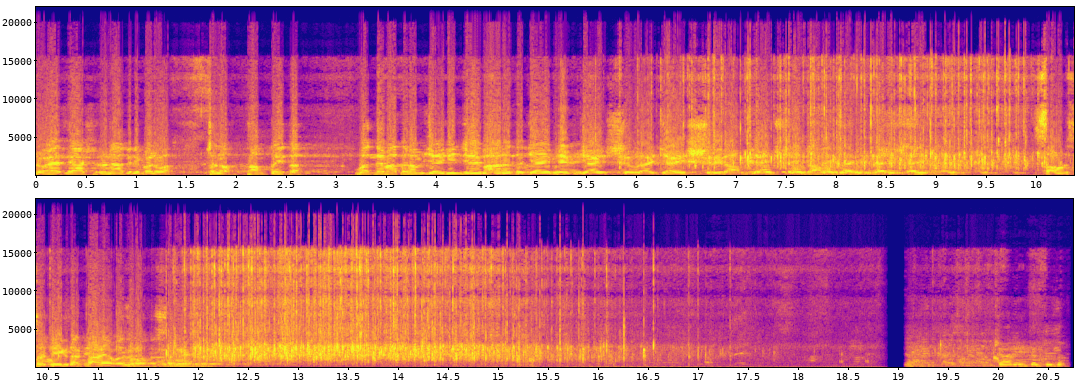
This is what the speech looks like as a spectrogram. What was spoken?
डोळ्यातल्या अश्रूने नागरी बलवा चलो थांबतो इथं वंदे मातरम जय हिंद जय भारत जय भीम जय शिवराय जय श्रीराम जय श्रीराम जय जय जय साऊंडसाठी एकदा टाळ्या वाजवा सगळे कार्यकर्ते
